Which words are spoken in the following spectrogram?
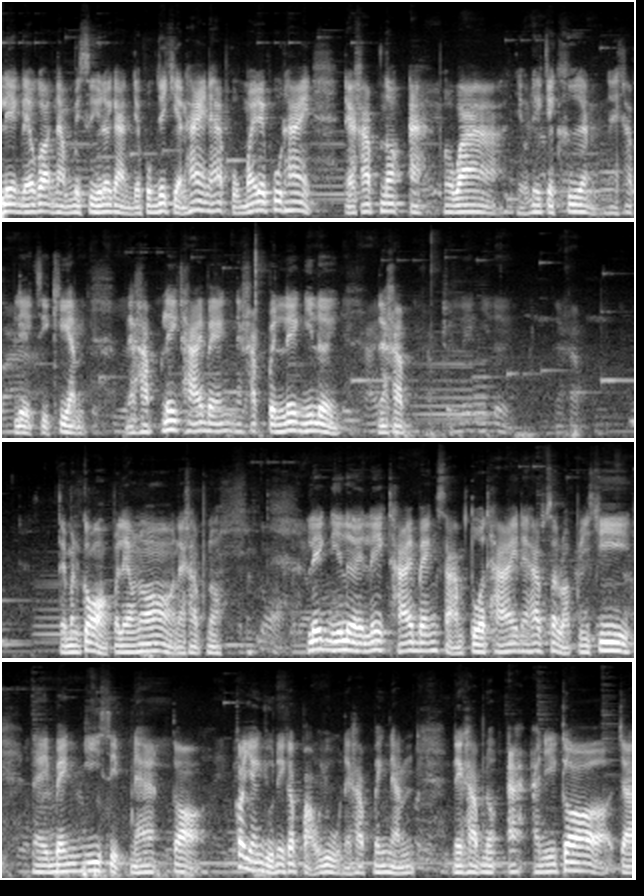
เลขแล้วก็นำไปซื้อแล้วกัน เดี๋ยวผมจะเขียนให้นะครับ ผมไม่ได้พูดให้นะครับเนาะอะเพราะว่าเดี๋ยวเลขจะเคลื่อนนะครับ เลขสีเขียนนะครับ เลขท้ายแบงค์นะครับเป็นเลขนี้เลยนะครับเป็นเลขนี้เลยนะครับแต่มันก็ออกไปแล้วเนาะนะครับเนาะเลขนี้เลยเลขท้ายแบงค์สามตัวท้ายนะครับสำหรับปีที่ในแบงค์ยี่สิบนะฮะก็ ก็ยังอยู่ในกระเป๋าอยู่นะครับแบงค์นั้นนะครับเนาะอะอันนี้ก็จะ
